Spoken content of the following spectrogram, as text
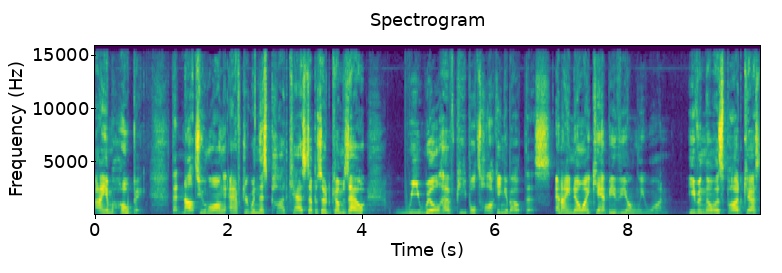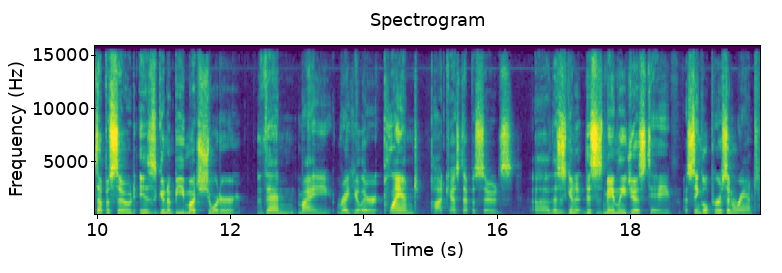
I am hoping that not too long after when this podcast episode comes out, we will have people talking about this. And I know I can't be the only one. Even though this podcast episode is going to be much shorter than my regular planned podcast episodes, uh, this is gonna this is mainly just a, a single person rant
